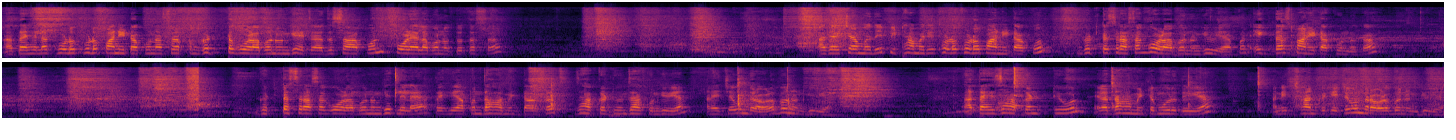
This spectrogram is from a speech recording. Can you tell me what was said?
आता ह्याला थोडं थोडं पाणी टाकून असं आपण घट्ट गोळा बनवून घ्यायचा. जसं आपण पोळ्याला बनवतो तसं. आता याच्यामध्ये पिठामध्ये थोडं थोडं पाणी टाकून घट्टसर असा गोळा बनवून घेऊया आपण. एकदाच पाणी टाकू नका. घट्टसर असा गोळा बनवून घेतलेला आहे. तर हे आपण दहा मिनटं असंच झाकण ठेवून झाकून घेऊया आणि याच्या उंदरावळं बनवून घेऊया. आता हे झाकण ठेवून याला दहा मिनटं मुरू देऊया आणि छानपैकी याचे उंदरावळं बनवून घेऊया.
